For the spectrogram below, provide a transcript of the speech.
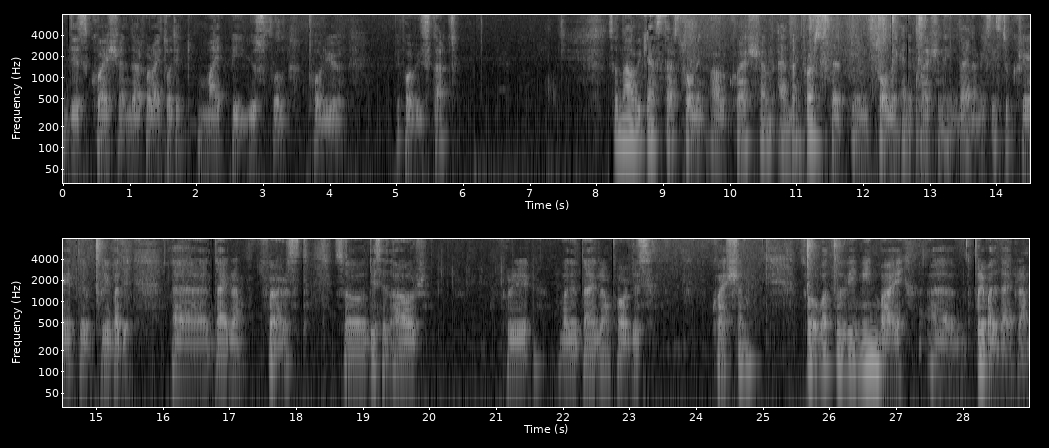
this question therefore I thought it might be useful for you before we start. So now we can start solving our question and the first step in solving any question in dynamics is to create the free body uh, diagram first. So this is our free body diagram for this question. So what do we mean by um, free body diagram?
